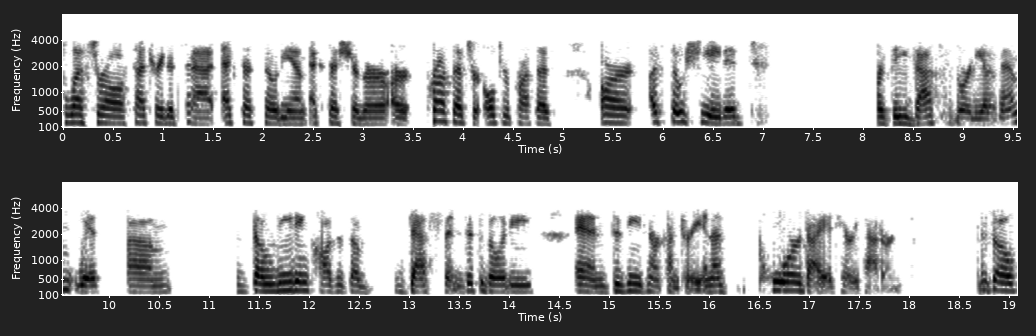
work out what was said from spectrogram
cholesterol, saturated fat, excess sodium, excess sugar, or processed or ultra processed are associated, or the vast majority of them, with um, the leading causes of death and disability and disease in our country, and that's poor dietary patterns. And so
